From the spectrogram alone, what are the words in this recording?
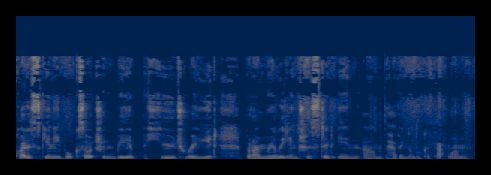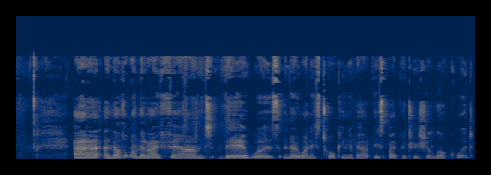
quite a skinny book, so it shouldn't be a, a huge read, but I'm really interested in um, having a look at that one. Uh, another one that I found there was No One Is Talking About This by Patricia Lockwood.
